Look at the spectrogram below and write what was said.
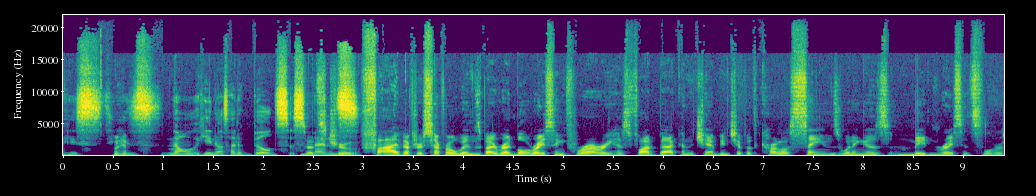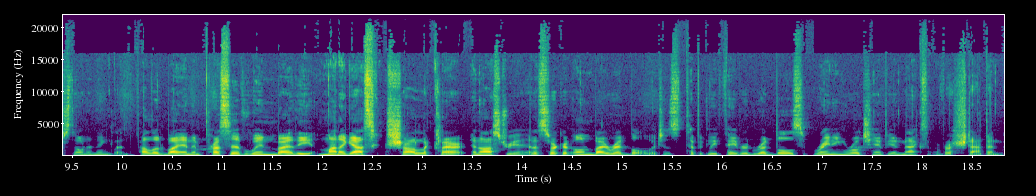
He's Okay. he's no he knows how to build suspense. That's true. Five, after several wins by Red Bull Racing, Ferrari has fought back in the championship with Carlos Sainz winning his maiden race at Silverstone in England, followed by an impressive win by the Monegasque Charles Leclerc in Austria at a circuit owned by Red Bull, which has typically favored Red Bull's reigning world champion Max Verstappen.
